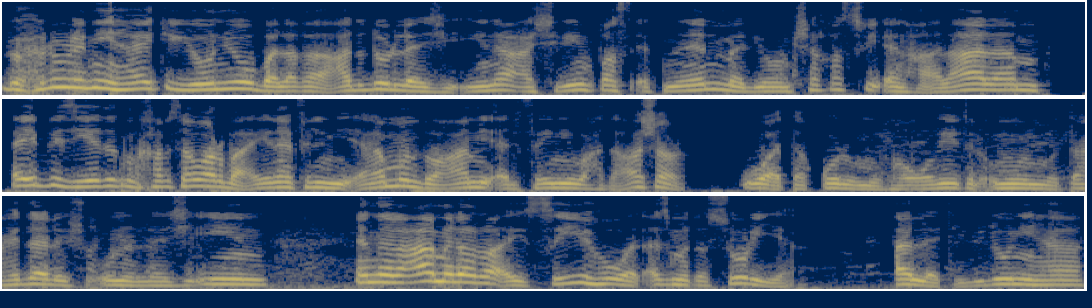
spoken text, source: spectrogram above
بحلول نهاية يونيو بلغ عدد اللاجئين 20.2 مليون شخص في أنحاء العالم أي بزيادة 45% منذ عام 2011 وتقول مفوضية الأمم المتحدة لشؤون اللاجئين أن العامل الرئيسي هو الأزمة السورية التي بدونها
